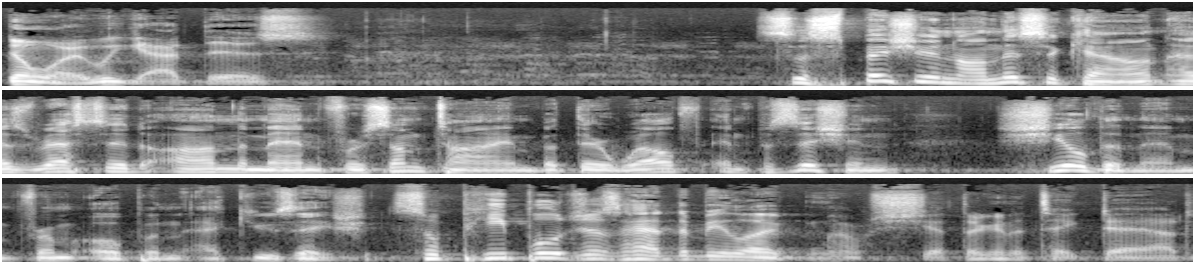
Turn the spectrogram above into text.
Don't worry, we got this. Suspicion on this account has rested on the men for some time, but their wealth and position shielded them from open accusation. So people just had to be like, oh shit, they're gonna take dad.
